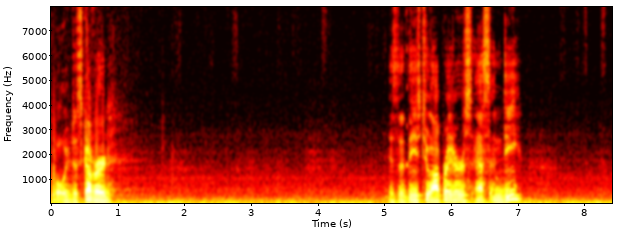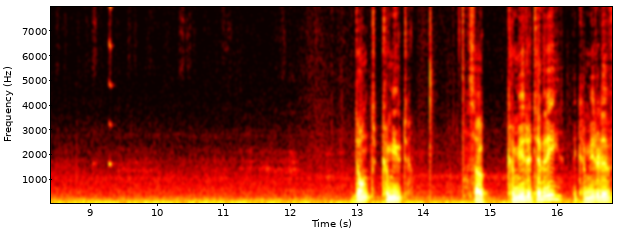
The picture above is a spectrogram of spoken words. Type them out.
what we've discovered is that these two operators, S and D, don't commute. So commutativity, the commutative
